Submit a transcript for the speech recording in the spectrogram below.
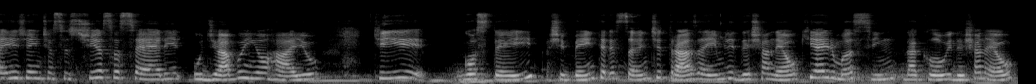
E aí, gente, assisti essa série, O Diabo em Ohio, que gostei, achei bem interessante, traz a Emily Deschanel, que é a irmã, sim, da Chloe Deschanel.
